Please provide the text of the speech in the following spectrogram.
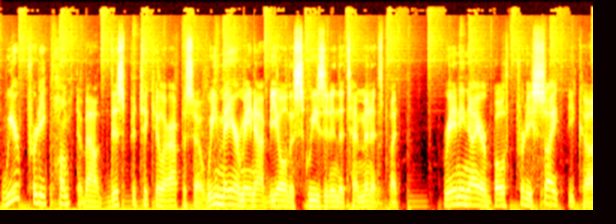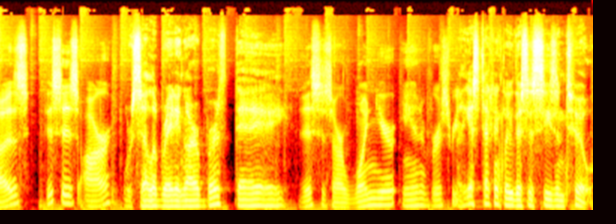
we're pretty pumped about this particular episode. We may or may not be able to squeeze it into 10 minutes, but Randy and I are both pretty psyched because this is our We're celebrating our birthday. this is our one year anniversary. I guess technically this is season two.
